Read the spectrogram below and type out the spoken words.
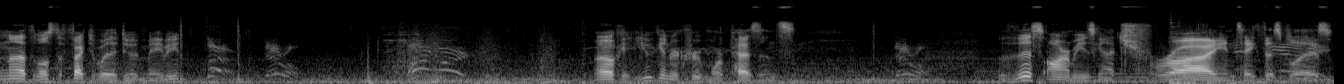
Not the most effective way to do it, maybe. Okay, you can recruit more peasants. This army is gonna try and take this place.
